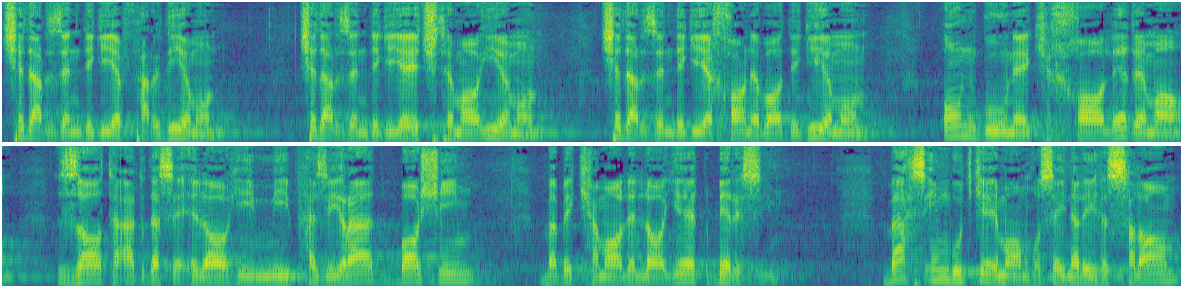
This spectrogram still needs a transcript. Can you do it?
چه در زندگی فردیمون چه در زندگی اجتماعیمون چه در زندگی خانوادگیمون اون گونه که خالق ما ذات اقدس الهی میپذیرد باشیم و به کمال لایق برسیم. بحث این بود که امام حسین علیه السلام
